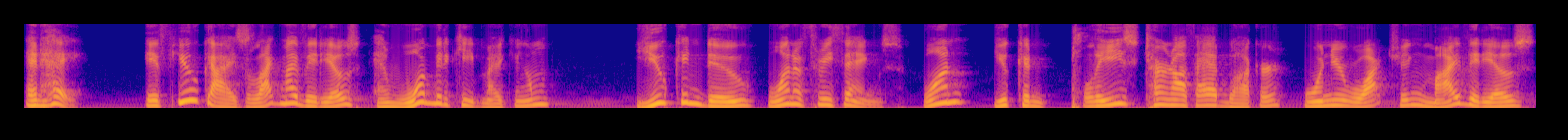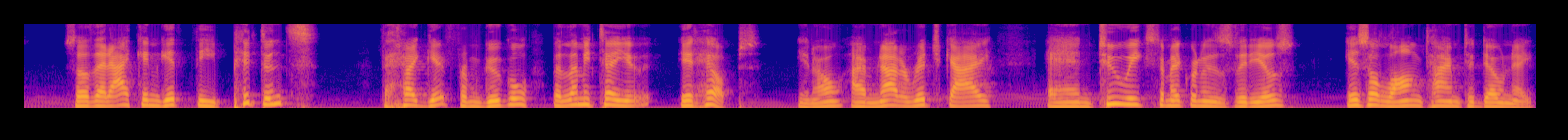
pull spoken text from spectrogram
and hey, if you guys like my videos and want me to keep making them, you can do one of three things. One, you can please turn off ad blocker when you're watching my videos so that I can get the pittance that I get from Google. But let me tell you, it helps. You know, I'm not a rich guy, and two weeks to make one of those videos is a long time to donate.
